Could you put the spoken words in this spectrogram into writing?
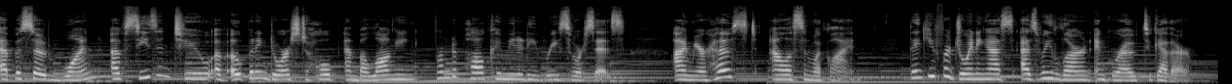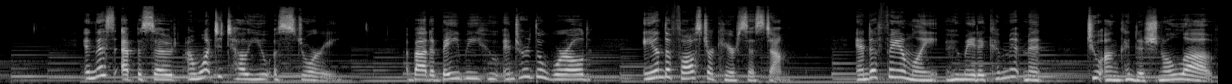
episode one of season two of Opening Doors to Hope and Belonging from DePaul Community Resources. I'm your host, Allison Wickline. Thank you for joining us as we learn and grow together. In this episode, I want to tell you a story about a baby who entered the world and the foster care system, and a family who made a commitment to unconditional love.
